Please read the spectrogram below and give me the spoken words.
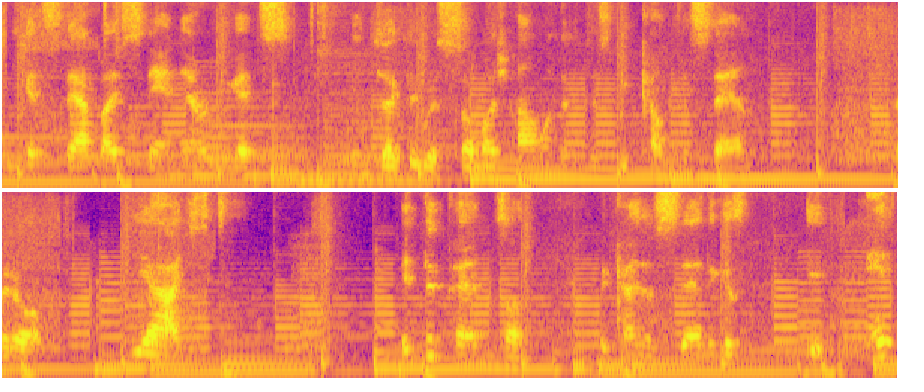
you get stabbed by Stan arrow, you get injected with so much Hamon that it just becomes a stand. But, uh, yeah, I just, it depends on the kind of stand because it, it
